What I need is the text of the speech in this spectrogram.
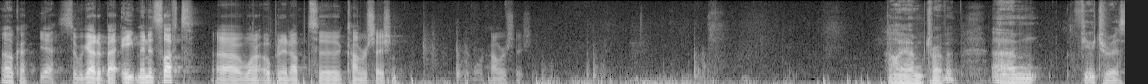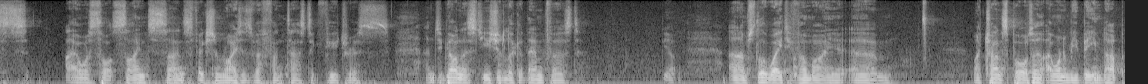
Okay. Yeah. So we got about eight minutes left. Uh, Want to open it up to conversation? More conversation. Hi, I'm Trevor. Um, futurists. I always thought science, science fiction writers were fantastic futurists. And to be honest, you should look at them first. And I'm still waiting for my, um, my transporter. I want to be beamed up.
